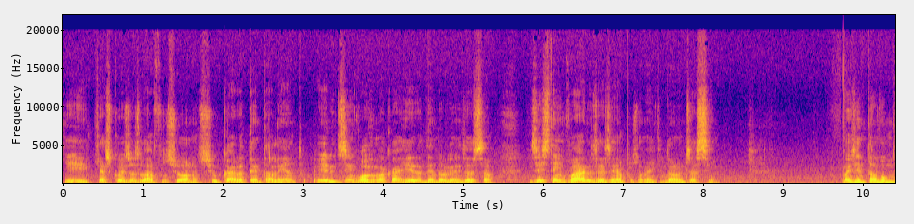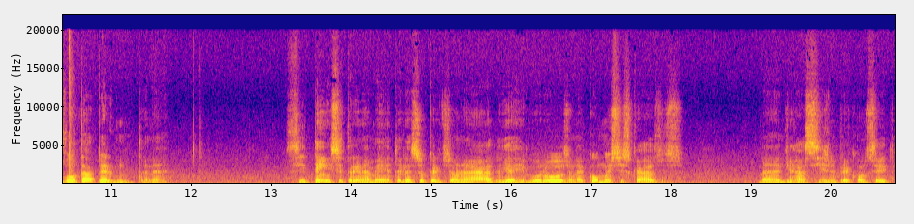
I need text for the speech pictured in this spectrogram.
que, que as coisas lá funcionam. Se o cara tem talento, ele desenvolve uma carreira dentro da organização. Existem vários exemplos no McDonald's assim. Mas então vamos voltar à pergunta, né? Se tem esse treinamento, ele é supervisionado e é rigoroso, né? Como esses casos né, de racismo e preconceito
